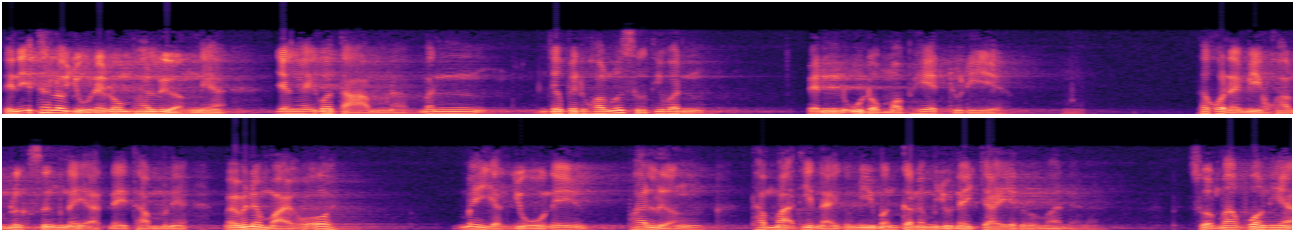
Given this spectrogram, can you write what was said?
ทีนี้ถ้าเราอยู่ในร่มผ้าเหลืองเนี่ย ยังไงก็ตามนะมันยังเป็นความรู้สึกที่มันเป็นอุดมเพศอยู่ดี ถ้าคนไหนมีความลึกซึ้งในอัตในธรรมเนี่ยมันไม่ได้หมายว่าโอ้ยไม่อยากอยู่ในผ้าเหลืองธรรมะที่ไหนก็มีเหมือนกันแล้วมันอยู่ในใจอะไรประมาณนั้นนะส่วนมากพวกเนี้ย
